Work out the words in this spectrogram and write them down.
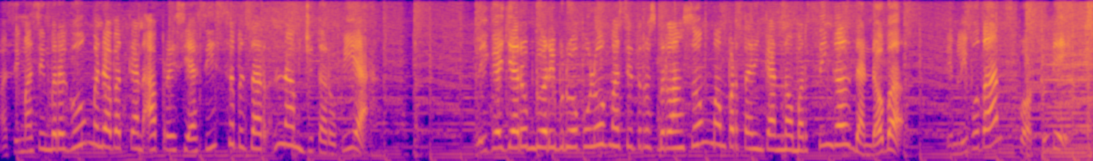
Masing-masing beregu mendapatkan apresiasi sebesar 6 juta rupiah. Liga Jarum 2020 masih terus berlangsung mempertandingkan nomor single dan double. Tim Liputan Sport Today.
